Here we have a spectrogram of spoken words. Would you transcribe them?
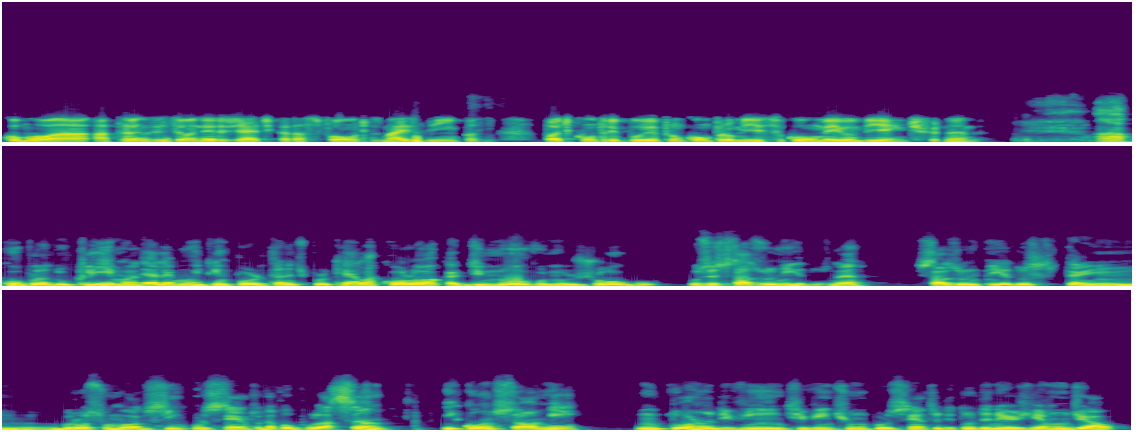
Como a, a transição energética das fontes mais limpas pode contribuir para um compromisso com o meio ambiente, Fernando? A cúpula do clima ela é muito importante porque ela coloca de novo no jogo os Estados Unidos, né? Estados Unidos tem, grosso modo, 5% da população e consome em torno de 20, 21% de toda a energia mundial.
